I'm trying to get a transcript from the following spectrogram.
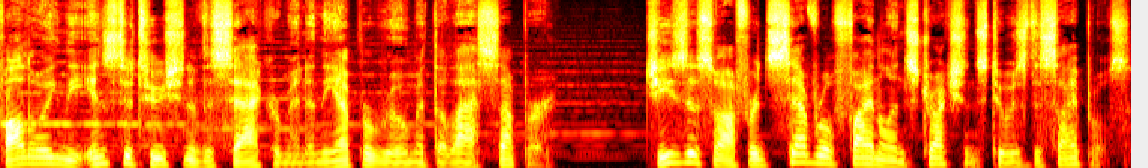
Following the institution of the sacrament in the upper room at the Last Supper, Jesus offered several final instructions to his disciples.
